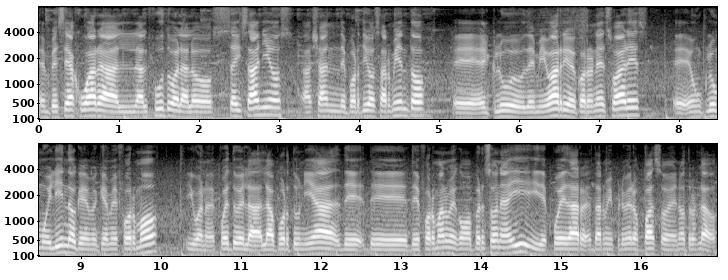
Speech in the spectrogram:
Empecé a jugar al, al fútbol a los seis años, allá en Deportivo Sarmiento, eh, el club de mi barrio, de Coronel Suárez. Eh, un club muy lindo que, que me formó y bueno, después tuve la, la oportunidad de, de- formarme como persona ahí y después dar, dar mis primeros pasos en otros lados.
